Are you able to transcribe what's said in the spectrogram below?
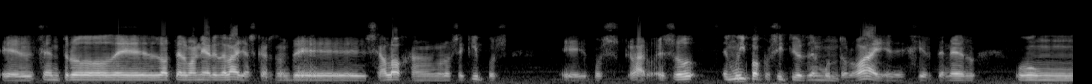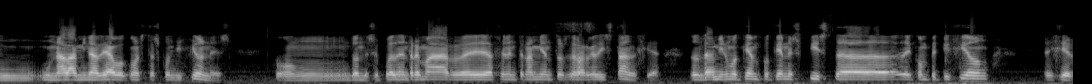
el centro del Hotel Balneario de Layas, que es donde se alojan los equipos, eh, pues claro, eso en muy pocos sitios del mundo lo hay, es decir, tener una lámina de agua con estas condiciones, con, donde se pueden remar, eh, hacer entrenamientos de larga distancia, donde al mismo tiempo tienes pista de competición, es decir,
